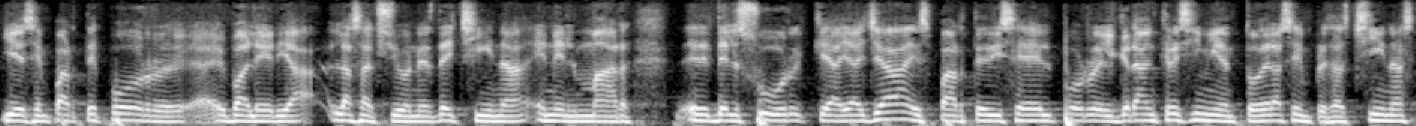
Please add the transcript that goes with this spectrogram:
y es en parte por, eh, Valeria, las acciones de China en el mar eh, del sur que hay allá. Es parte, dice él, por el gran crecimiento de las empresas chinas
